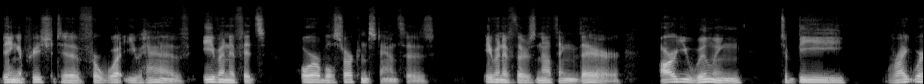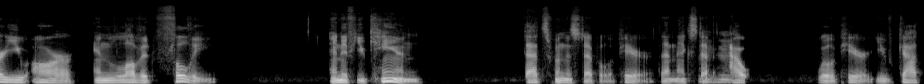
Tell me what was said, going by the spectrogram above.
being appreciative for what you have even if it's horrible circumstances, even if there's nothing there. Are you willing to be right where you are and love it fully and if you can, that's when the step will appear. That next step mm-hmm. out will appear. You've got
